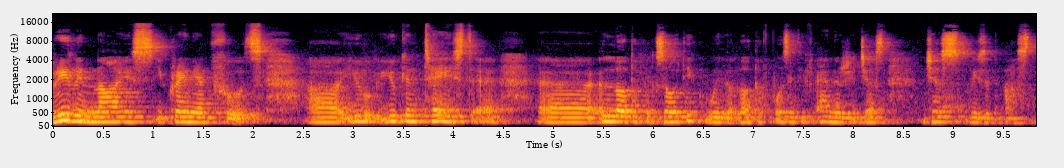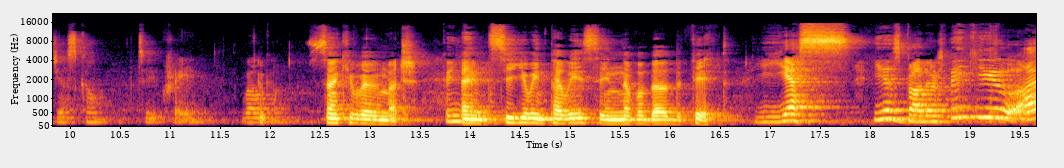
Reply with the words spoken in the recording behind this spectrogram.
really nice Ukrainian foods. Uh, you you can taste uh, a lot of exotic with a lot of positive energy. Just just visit us. Just come to Ukraine. Welcome. Thank you very much. Thank and you. see you in Paris in November the 5th. Yes, yes, brother. Thank you. I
